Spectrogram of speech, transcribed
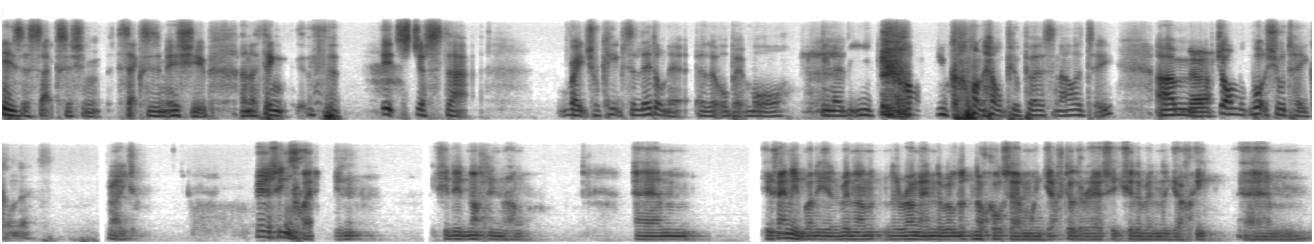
is a sexism sexism issue. And i think that it's just that rachel keeps a lid on it a little bit more you know but you, you can't you can't help your personality um No. john what's your take on this Right. First in question, she did nothing wrong. Um, if anybody had been on the wrong end of a knuckle sandwich after the race, it should have been the jockey. Um,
